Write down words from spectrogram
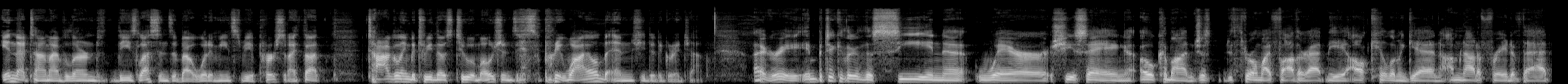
in that time, I've learned these lessons about what it means to be a person. I thought toggling between those two emotions is pretty wild, and she did a great job. I agree. In particular, the scene where she's saying, Oh, come on, just throw my father at me. I'll kill him again. I'm not afraid of that.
